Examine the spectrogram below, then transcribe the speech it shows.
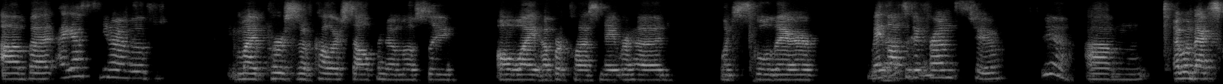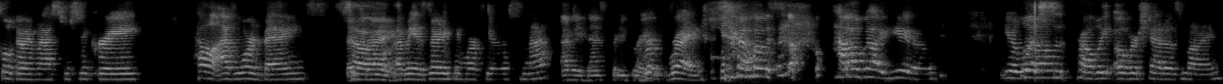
um, but I guess, you know, I moved my person of color self into a mostly all white upper class neighborhood, went to school there, made That's lots of good friends too. Yeah. Um, I went back to school, got my master's degree. Hell, I've worn bangs. So, right. I mean, is there anything more fearless than that? I mean, that's pretty great. R- right. So, how about you? Your well, list probably overshadows mine.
